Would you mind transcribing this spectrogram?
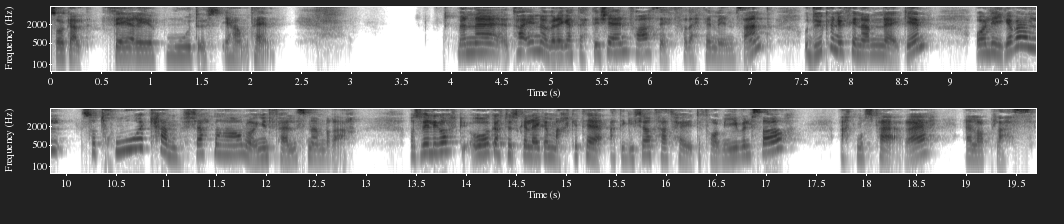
såkalt feriemodus i hermetegn. Men eh, ta inn over deg at dette ikke er en fasit, for dette er min, sant? Og du kan jo finne den egen. Og likevel så tror jeg kanskje at vi har noen fellesnevnere. Og så vil jeg òg at du skal legge merke til at jeg ikke har tatt høyde for omgivelser, atmosfære eller plass.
